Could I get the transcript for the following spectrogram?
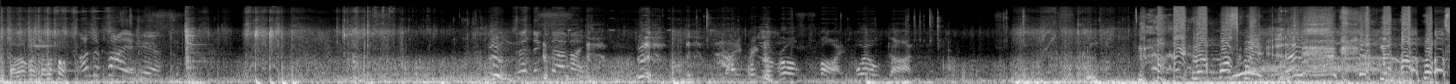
Está abajo, está abajo. Under fire here. Sending thermite. They picked the wrong fight. Well done. ¡Ganamos, güey! ¡Ganamos!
